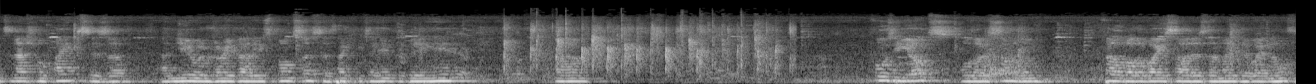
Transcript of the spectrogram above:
International Paints is a, a new and very valued sponsor, so thank you to him for being here. Um, 40 yachts, although some of them fell by the wayside as they made their way north.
